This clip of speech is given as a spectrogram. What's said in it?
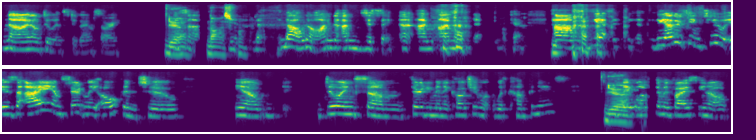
no, I don't do Instagram. Sorry. Yeah, not, no, that's fine. No, no, I'm, I'm just saying. Uh, I'm, I'm okay. okay. Um, yeah, the other thing too is I am certainly open to, you know, doing some 30 minute coaching with companies yeah. If they want some advice, you know,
